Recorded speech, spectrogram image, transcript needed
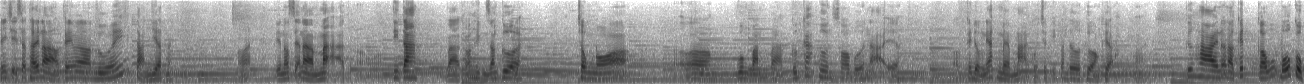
thì anh chị sẽ thấy là cái ờ, lưới tản nhiệt này Đấy. thì nó sẽ là mạ ờ, titan và có hình răng cưa này trông nó uh, vuông vắn và cứng cáp hơn so với lại cái đường nét mềm mại của chiếc Xpander thường kia ạ. Thứ hai nữa là kết cấu bố cục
